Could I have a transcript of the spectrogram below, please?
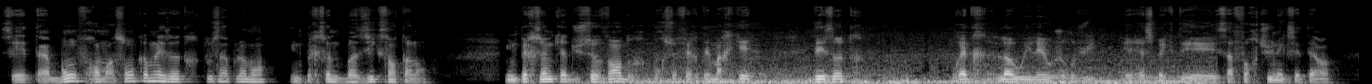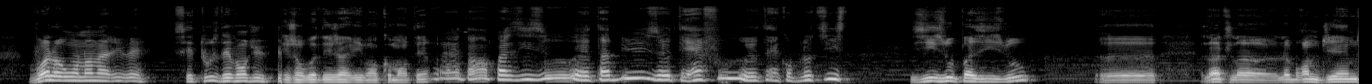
C'est un bon franc-maçon comme les autres, tout simplement. Une personne basique sans talent. Une personne qui a dû se vendre pour se faire démarquer des autres, pour être là où il est aujourd'hui et respecter sa fortune, etc. Voilà où on en est arrivé. C'est tous des vendus. Et j'en vois déjà arriver en commentaire. non, pas Zizou, euh, t'abuses, t'es un fou, euh, t'es un complotiste. Zizou, pas Zizou. Euh, L'autre, LeBron James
